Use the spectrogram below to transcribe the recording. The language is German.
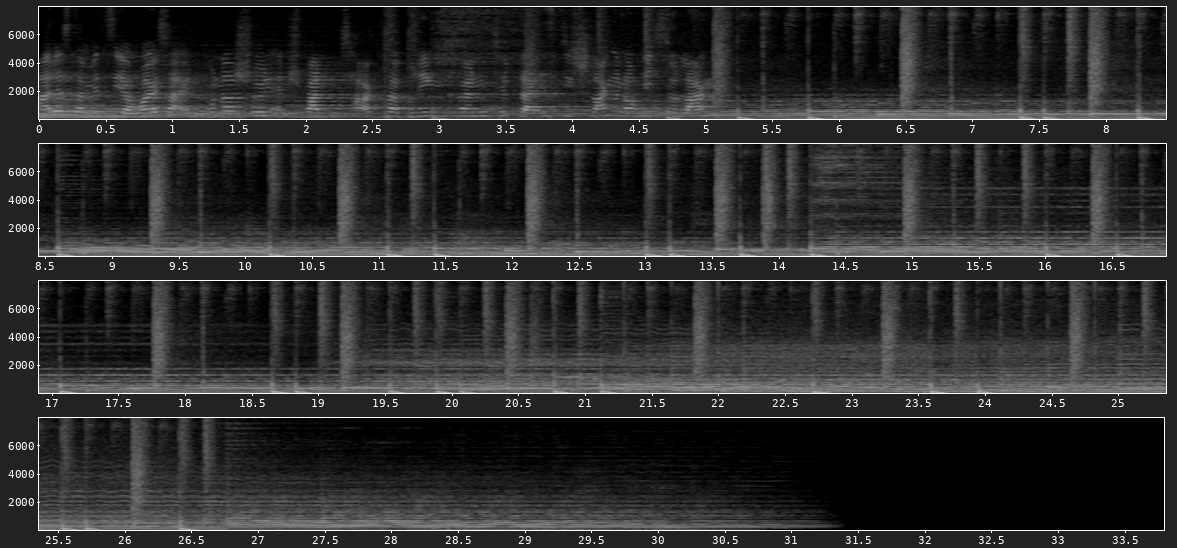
Alles, damit Sie heute einen wunderschönen, entspannten Tag verbringen können. Tipp, da ist die Schlange noch nicht so lang.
